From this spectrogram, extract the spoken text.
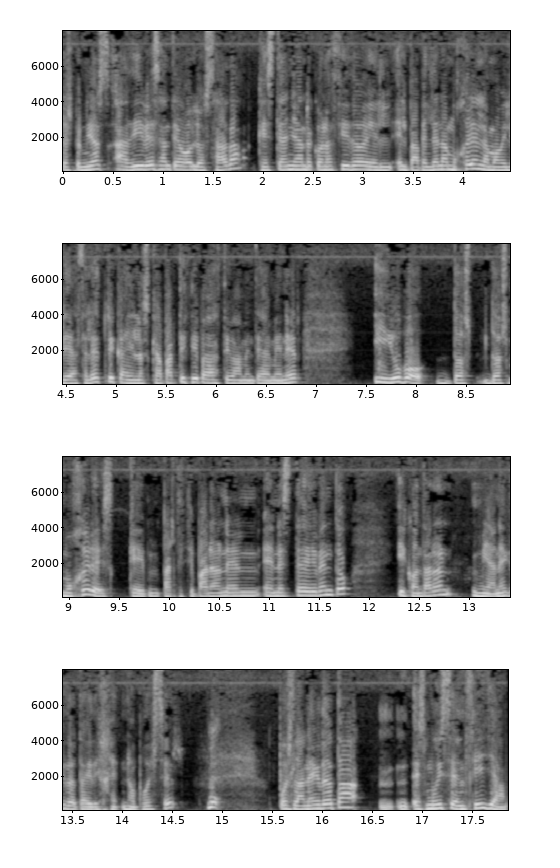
los premios Adive Santiago Losada, que este año han reconocido el, papel de la mujer en la movilidad eléctrica y en los que ha participado activamente AMENER. Y hubo dos, dos mujeres que participaron en, en este evento y contaron mi anécdota y dije, no puede ser. Pues la anécdota mm, es muy sencilla.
